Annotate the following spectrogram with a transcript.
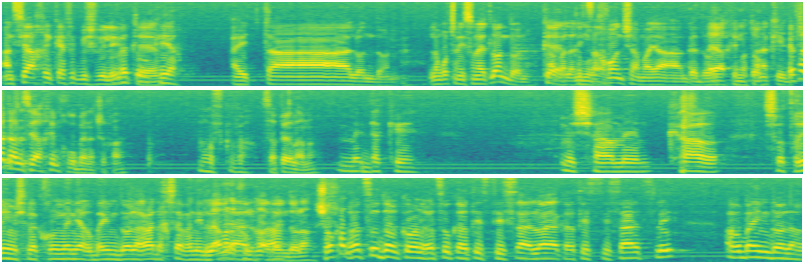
הנסיעה הכי כיפית בשבילי. וטורקיה. הייתה לונדון. למרות שאני שונא את לונדון, כן, אבל הניצחון שם היה גדול. היה הכי מתוק. איפה הייתה הנסיעה הכי מחורבנת שלך? מוסקבה. ספר למה. מדכא, משעמם, קר. שוטרים שלקחו ממני 40 דולר, עד עכשיו אני לא יודע למה לקחו לך 40 דולר? שוחד? רצו דרכון, רצו כרטיס טיסה, לא היה כרטיס טיסה אצלי, 40 דולר.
